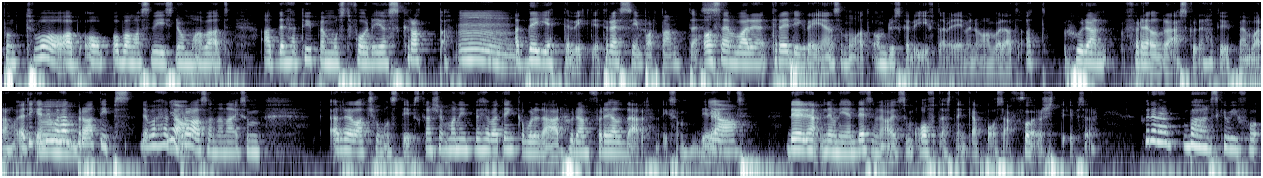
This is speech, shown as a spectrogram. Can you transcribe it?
punkt två av Ob- Obamas visdomar var att, att den här typen måste få dig att skratta. Mm. Att det är jätteviktigt. Tres importantes. Och sen var det den tredje grejen som var att om du ska gifta med dig med någon var det att, att hurdan föräldrar skulle den här typen vara. Och jag tycker det var helt bra tips. Det var helt Mm. Ja. bra sådana liksom, relationstips. Kanske man inte behöver tänka på det där hurdan förälder liksom, direkt. Ja. Det är nämligen det som jag liksom oftast tänker på så först. Typ, så hurdana barn ska vi få?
